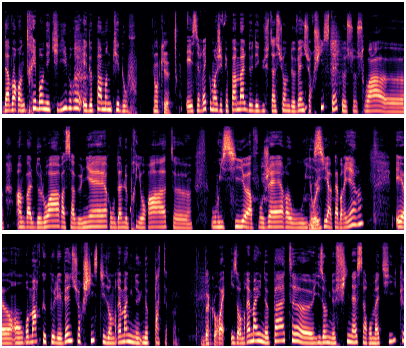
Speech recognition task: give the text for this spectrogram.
d'avoir un très bon équilibre et de pas manquer d'eau. Ok. Et c'est vrai que moi j'ai fait pas mal de dégustations de vins sur schiste, hein, que ce soit euh, en Val de Loire, à Savenière, ou dans le Priorat, euh, ou ici à Faugères, ou Oui. ici à Cabrières. Et euh, on remarque que les vins sur schiste, ils ont vraiment une, une pâte. Quoi. D'accord. Ouais, ils ont vraiment une pâte, euh, ils ont une finesse aromatique,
